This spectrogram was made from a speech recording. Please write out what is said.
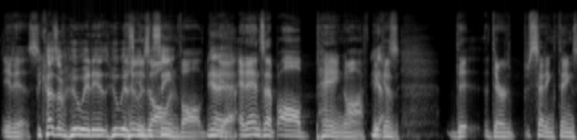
it is. because of who it is, who is Who in is the all scene. involved. Yeah, Yeah, yeah. It ends up all paying off Yeah. because the, they're setting things.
